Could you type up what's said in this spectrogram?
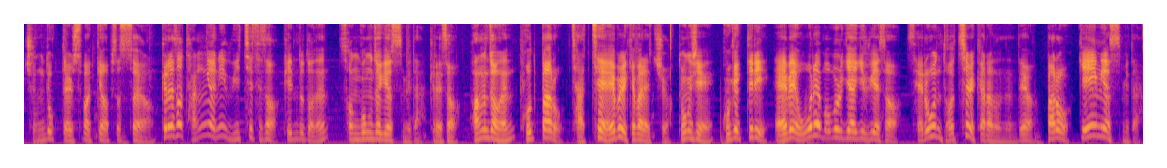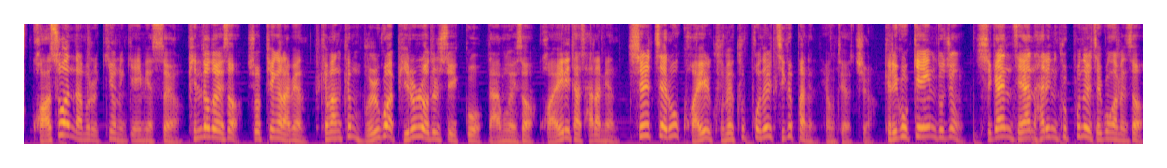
중독될 수밖에 없었어요. 그래서 당연히 위챗에서 핀도더는 성공적 이었습니다. 그래서 황정은 곧바로 자체 앱을 개발했죠. 동시에 고객들이 앱에 오래 머물게 하기 위해서 새로운 덫을 깔아놓는데요. 바로 게임이었습니다. 과수원 나무를 키우는 게임이었어요. 핀도더에서 쇼핑을 하면 그만큼 물과 비료를 얻을 수 있고 나무에서 과일이 다 자라면 실제로 과일 구매 쿠폰을 지급하는 형태였죠. 그리고 게임 도중 시간 제한 할인 쿠폰을 제공하면서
